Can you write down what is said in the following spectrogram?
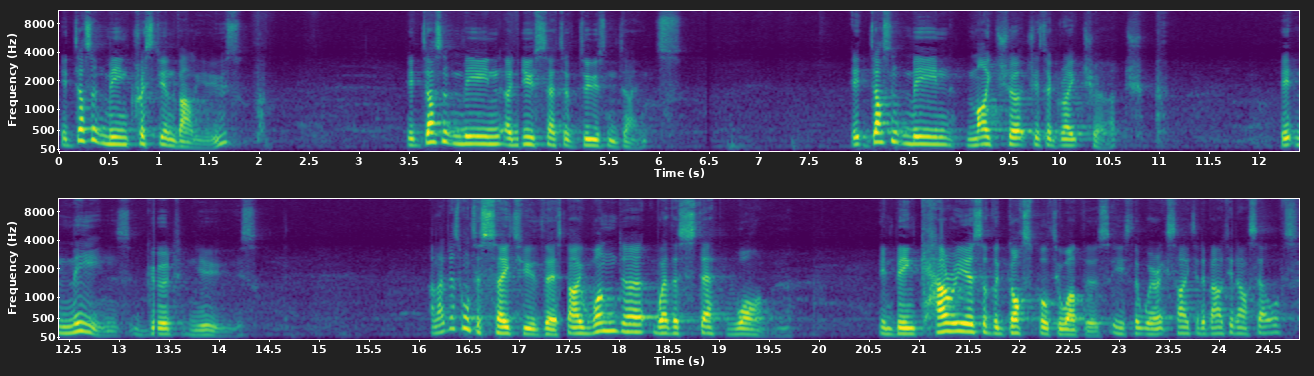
it doesn't mean Christian values. It doesn't mean a new set of do's and don'ts. It doesn't mean my church is a great church. It means good news. And I just want to say to you this I wonder whether step one in being carriers of the gospel to others is that we're excited about it ourselves.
